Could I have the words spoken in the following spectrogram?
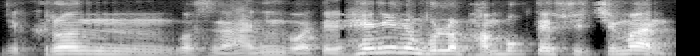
이제 그런 것은 아닌 것 같아요. 행위는 물론 반복될 수 있지만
